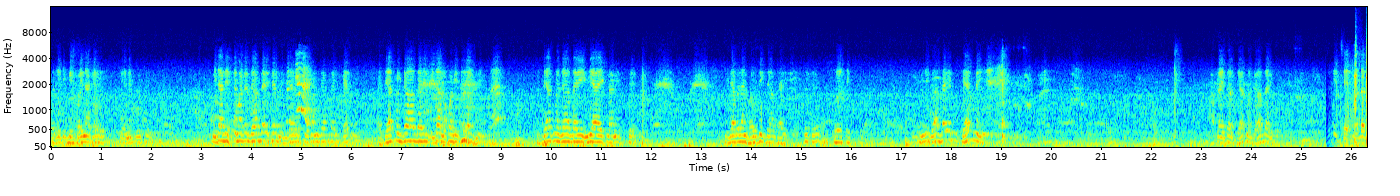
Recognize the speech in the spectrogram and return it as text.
પછી ટિકિટ કોઈ નાખે એની પૂછે બીજા દેશના માટે જવાબદારી છે બીજા દેશ લોકોની જવાબદારી છે જ નહીં. આધ્યાત્મિક જવાબદારી બીજા લોકોની છે જ નહીં. અધ્યાત્મ જવાબદારી ઇન્ડિયા એકલાની જ છે. બીજા બધાની ભૌતિક જવાબદારી છે. શું છે? બીજી જવાબદારી છે જ નહીં. આપણે તો અધ્યાત્મ જવાબદારી છે. મદદ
